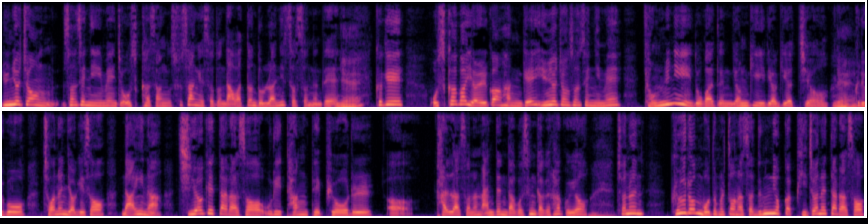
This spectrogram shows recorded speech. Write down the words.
윤여정 선생님의 이제 오스카상 수상에서도 나왔던 논란이 있었었는데 네. 그게 오스카가 열광한 게 윤여정 선생님의 경륜이 녹아든 연기력이었죠. 네. 그리고 저는 여기서 나이나 지역에 따라서 우리 당 대표를 어 갈라서는 안 된다고 생각을 하고요. 음. 저는 그런 모든 걸 떠나서 능력과 비전에 따라서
